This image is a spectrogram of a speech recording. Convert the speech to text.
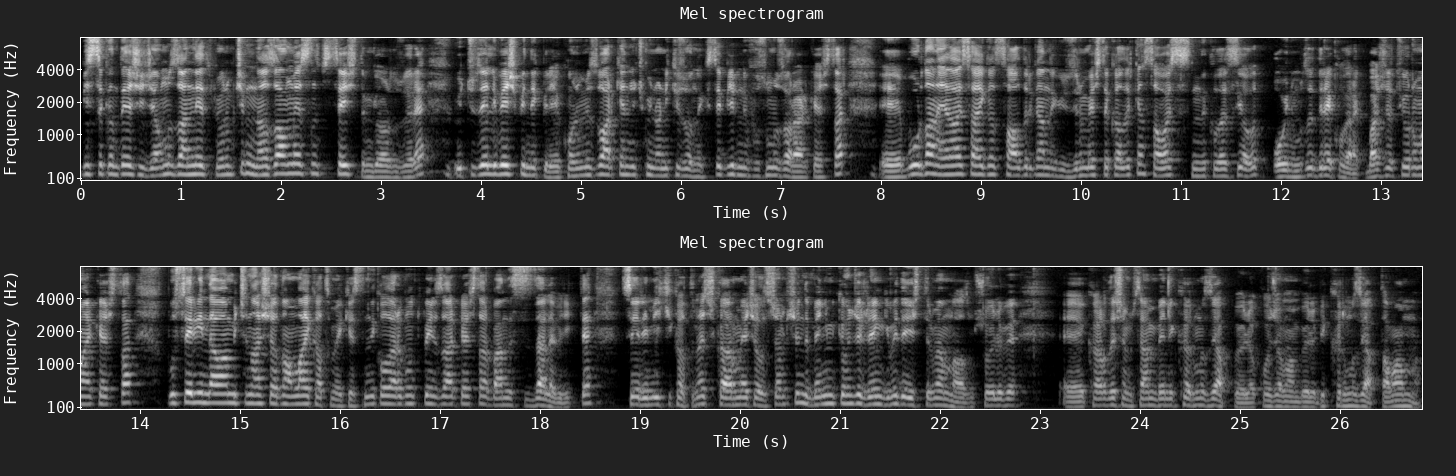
bir sıkıntı yaşayacağımı zannetmiyorum. Şimdi Naz almayasını seçtim gördüğünüz üzere. 355 binlik bir ekonomimiz varken 3 milyon 212 ise bir nüfusumuz var arkadaşlar. Ee, buradan Elay Saygı Saldırgan'da 125'te kalırken Savaş Sesini klasiği alıp oyunumuzu direkt olarak başlatıyorum arkadaşlar. Bu serinin devamı için aşağıdan like atmayı kesinlikle olarak unutmayınız arkadaşlar. Ben de sizlerle birlikte serimi iki katına çıkarmaya çalışacağım. Şimdi benim ilk önce rengimi değiştirmem lazım. Şöyle bir ee, kardeşim sen beni kırmızı yap böyle kocaman böyle bir kırmızı yap tamam mı?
